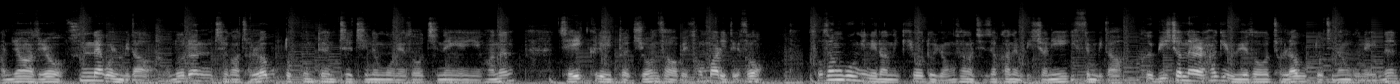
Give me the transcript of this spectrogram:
안녕하세요. 신내고입니다. 오늘은 제가 전라북도 콘텐츠 진흥원에서 진행하는 J크리에이터 지원 사업에 선발이 돼서 소상공인이라는 키워드 영상을 제작하는 미션이 있습니다. 그 미션을 하기 위해서 전라북도 진안군에 있는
